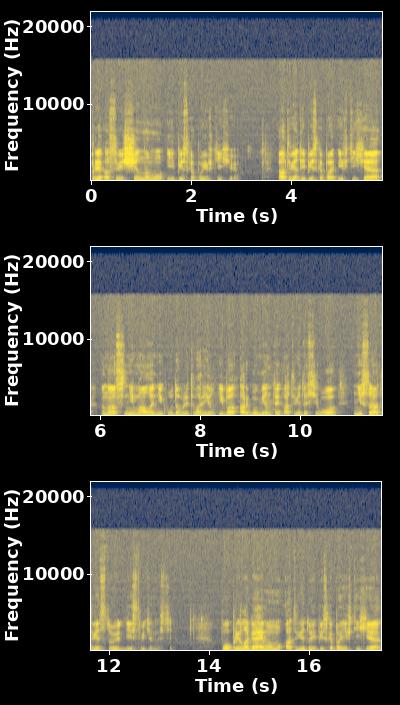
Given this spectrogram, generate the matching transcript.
преосвященному епископу Евтихию. Ответ епископа Евтихия нас немало не удовлетворил, ибо аргументы ответа сего не соответствуют действительности. По прилагаемому ответу епископа Евтихия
